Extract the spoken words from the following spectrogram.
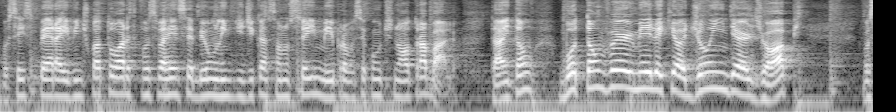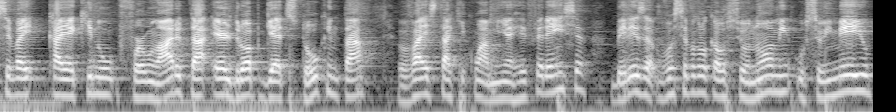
você espera aí 24 horas que você vai receber um link de indicação no seu e-mail para você continuar o trabalho, tá? Então, botão vermelho aqui, ó, Join the Airdrop. Você vai cair aqui no formulário, tá? Airdrop Gets Token, tá? Vai estar aqui com a minha referência, beleza? Você vai colocar o seu nome, o seu e-mail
